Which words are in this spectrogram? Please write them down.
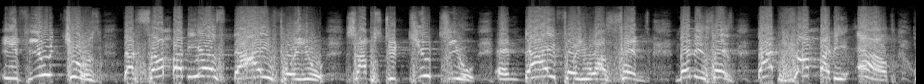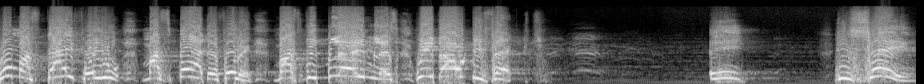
if you choose that somebody else die for you, substitute you, and die for your sins, then he says that somebody else who must die for you must bear the following, must be blameless without defect. Eh? He's saying,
